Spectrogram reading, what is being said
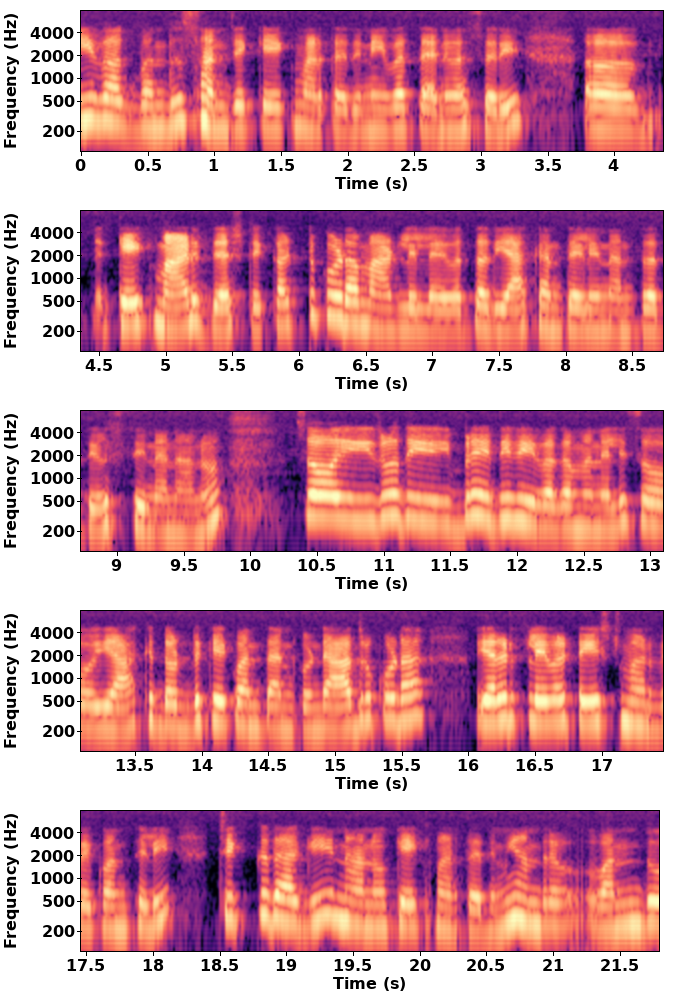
ಇವಾಗ ಬಂದು ಸಂಜೆ ಕೇಕ್ ಮಾಡ್ತಾಯಿದ್ದೀನಿ ಇವತ್ತು ಆ್ಯನಿವರ್ಸರಿ ಕೇಕ್ ಮಾಡಿದ್ದೆ ಅಷ್ಟೇ ಕಟ್ ಕೂಡ ಮಾಡಲಿಲ್ಲ ಇವತ್ತು, ಅದು ಯಾಕಂತೇಳಿ ನಂತರ ತಿಳಿಸ್ತೀನಿ ನಾನು. ಸೊ ಇರೋದು ಇಬ್ಬರೇ ಇದ್ದೀವಿ ಇವಾಗ ಮನೇಲಿ ಸೊ ಯಾಕೆ ದೊಡ್ಡ ಕೇಕು ಅಂತ ಅಂದ್ಕೊಂಡೆ ಆದರೂ ಕೂಡ ಎರಡು ಫ್ಲೇವರ್ ಟೇಸ್ಟ್ ಮಾಡಬೇಕು ಅಂಥೇಳಿ, ಚಿಕ್ಕದಾಗಿ ನಾನು ಕೇಕ್ ಮಾಡ್ತಾಯಿದ್ದೀನಿ ಅಂದರೆ ಒಂದು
